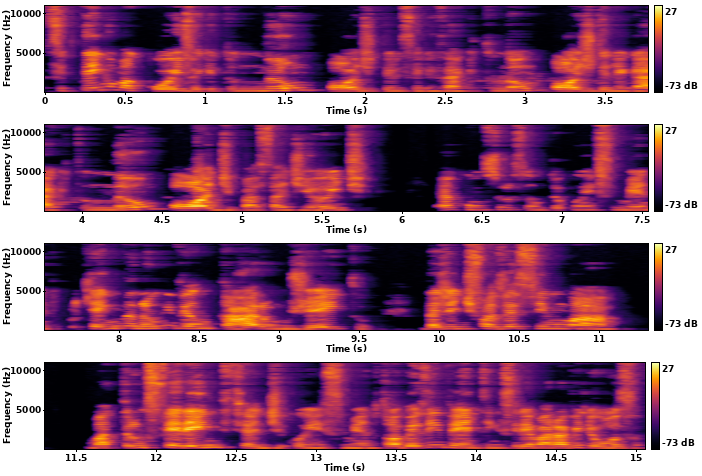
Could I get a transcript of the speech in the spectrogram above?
se tem uma coisa que tu não pode terceirizar, que tu não pode delegar, que tu não pode passar adiante, é a construção do teu conhecimento, porque ainda não inventaram um jeito da gente fazer assim uma uma transferência de conhecimento. Talvez inventem, seria maravilhoso.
